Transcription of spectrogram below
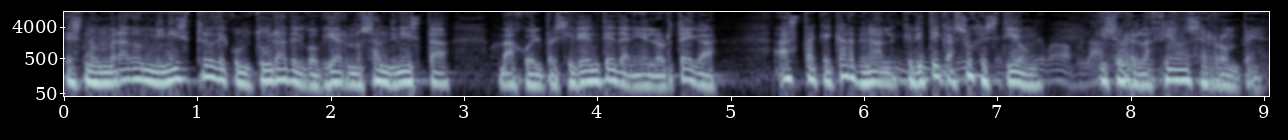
es nombrado ministro de Cultura del gobierno sandinista bajo el presidente Daniel Ortega, hasta que Cardenal critica su gestión y su relación se rompe.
